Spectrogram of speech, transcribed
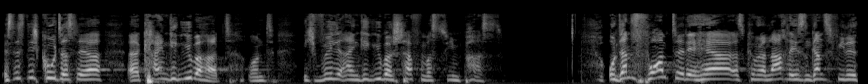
Es ist nicht gut, dass er äh, kein Gegenüber hat. Und ich will ein Gegenüber schaffen, was zu ihm passt. Und dann formte der Herr, das können wir nachlesen, ganz viele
